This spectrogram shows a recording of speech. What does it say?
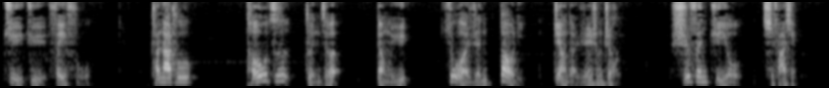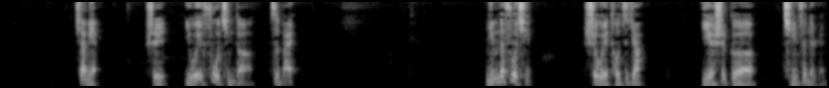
句句肺腑，传达出投资准则等于做人道理这样的人生智慧，十分具有启发性。下面是。一位父亲的自白：你们的父亲是位投资家，也是个勤奋的人，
